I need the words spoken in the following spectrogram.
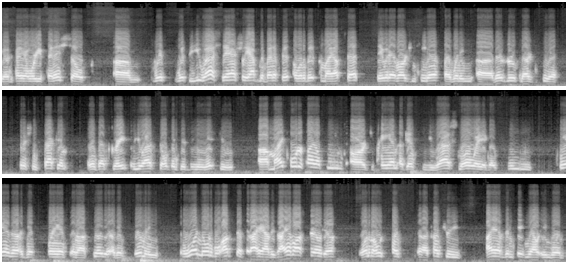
you know depending on where you finish. So um, with with the U.S., they actually happen to benefit a little bit from my upset. They would have Argentina by winning uh, their group, and Argentina finishing second. I think that's great for the U.S. Don't think there'd be any issue. Uh, my quarterfinal teams are Japan against the U.S., Norway against Sweden, Canada against France, and Australia against Germany. The one notable upset that I have is I have Australia, one of the host uh, countries. I have them taking out England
